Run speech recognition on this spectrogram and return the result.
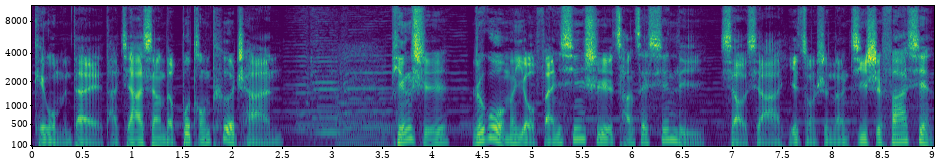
给我们带她家乡的不同特产。平时，如果我们有烦心事藏在心里，小霞也总是能及时发现，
